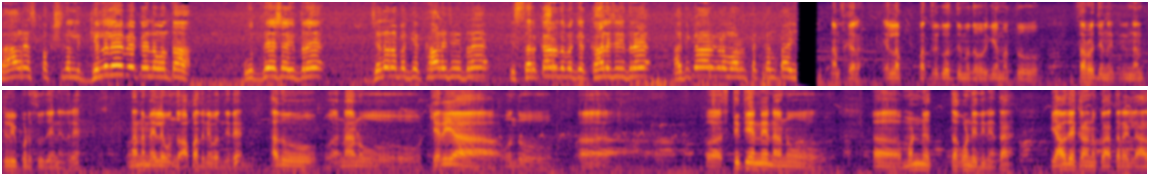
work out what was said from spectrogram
ಕಾಂಗ್ರೆಸ್ ಪಕ್ಷದಲ್ಲಿ ಗೆಲ್ಲಲೇಬೇಕು ಎನ್ನುವಂಥ ಉದ್ದೇಶ ಇದ್ದರೆ ಜನರ ಬಗ್ಗೆ ಕಾಳಜಿ ಇದ್ದರೆ ಈ ಸರ್ಕಾರದ ಬಗ್ಗೆ ಕಾಳಜಿ ಇದ್ದರೆ ಅಧಿಕಾರಿಗಳು ಮಾಡಿರ್ತಕ್ಕಂಥ ನಮಸ್ಕಾರ. ಎಲ್ಲ ಪತ್ರಿಕೋದ್ಯಮದವರಿಗೆ ಮತ್ತು ಸಾರ್ವಜನಿಕರಿಗೆ ನಾನು ತಿಳಿಪಡಿಸುವುದೇನೆಂದರೆ ನನ್ನ ಮೇಲೆ ಒಂದು ಆಪಾದನೆ ಬಂದಿದೆ. ಅದು, ನಾನು ಕೆರೆಯ ಒಂದು ಸ್ಥಿತಿಯನ್ನೇ ನಾನು ಮಣ್ಣು ತಗೊಂಡಿದ್ದೀನಿ ಅಂತ. ಯಾವುದೇ ಕಾರಣಕ್ಕೂ ಆ ಥರ ಇಲ್ಲ. ಆ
